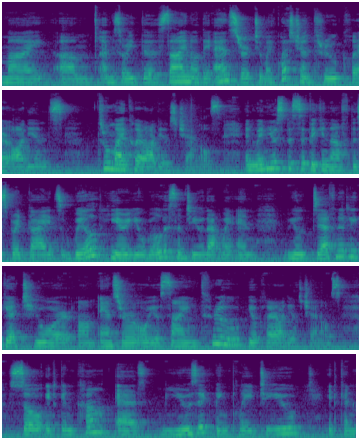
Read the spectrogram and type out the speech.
my um, I'm sorry the sign or the answer to my question through clairaudience through my clairaudience channels. And when you're specific enough the spirit guides will hear you will listen to you that way and you'll definitely get your um, answer or your sign through your clairaudience channels. So it can come as music being played to you it can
